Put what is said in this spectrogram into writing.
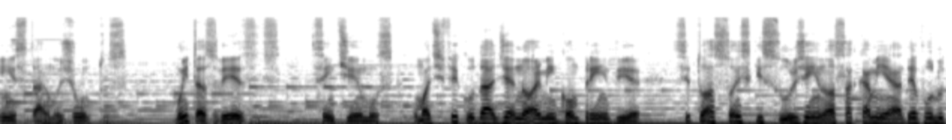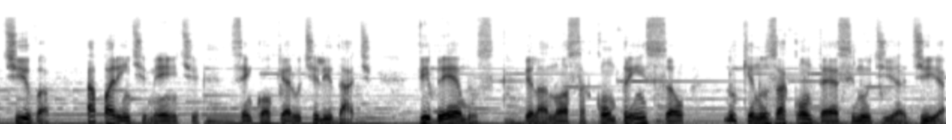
em estarmos juntos. Muitas vezes sentimos uma dificuldade enorme em compreender situações que surgem em nossa caminhada evolutiva, aparentemente sem qualquer utilidade. Vibremos pela nossa compreensão no que nos acontece no dia a dia.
